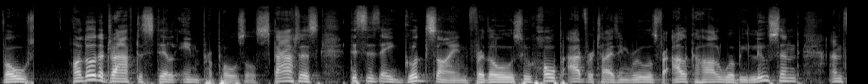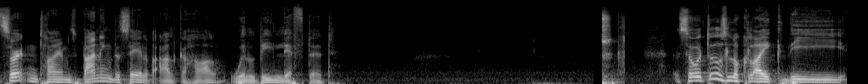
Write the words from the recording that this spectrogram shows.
vote. Although the draft is still in proposal status, this is a good sign for those who hope advertising rules for alcohol will be loosened and certain times banning the sale of alcohol will be lifted. So it does look like the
